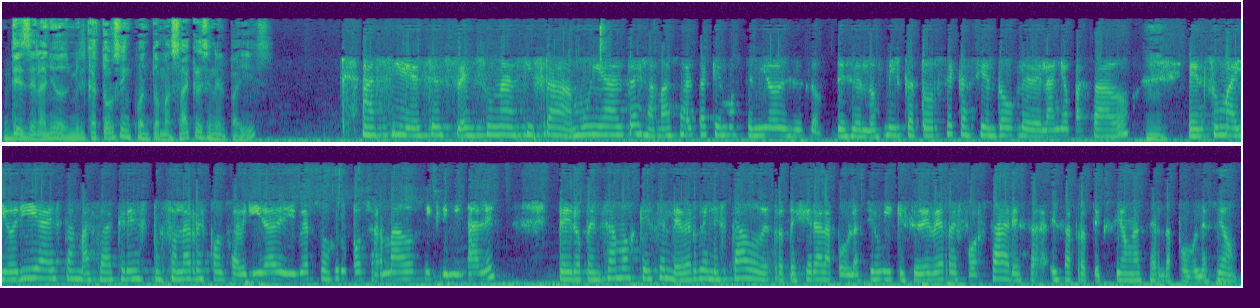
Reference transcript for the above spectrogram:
desde el año 2014 en cuanto a masacres en el país. Así es, es, una cifra muy alta, es la más alta que hemos tenido desde, desde el 2014, casi el doble del año pasado. Mm. En su mayoría estas masacres pues, son la responsabilidad de diversos grupos armados y criminales, pero pensamos que es el deber del Estado de proteger a la población y que se debe reforzar esa, esa protección hacia la población.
